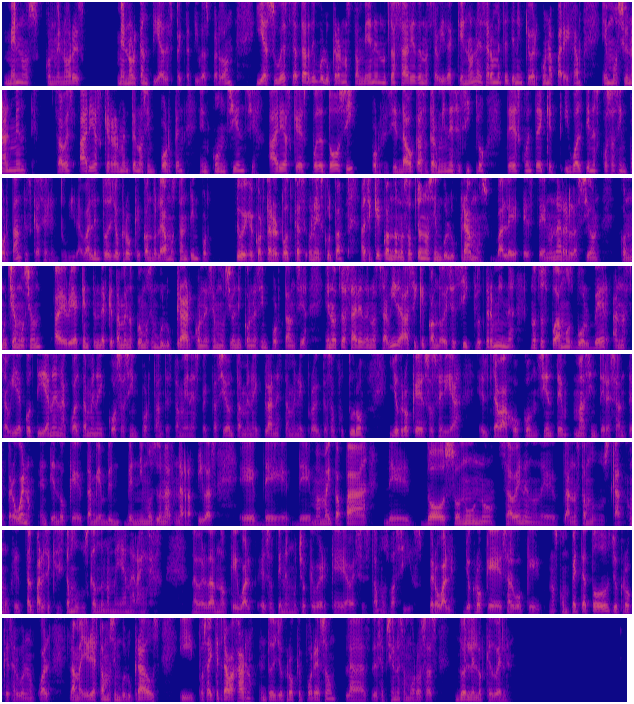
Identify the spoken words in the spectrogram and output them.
menos, con menores menor cantidad de expectativas, perdón, y a su vez tratar de involucrarnos también en otras áreas de nuestra vida que no necesariamente tienen que ver con una pareja emocionalmente, ¿sabes? Áreas que realmente nos importen en conciencia, áreas que después de todo sí porque si en dado caso termine ese ciclo, te des cuenta de que igual tienes cosas importantes que hacer en tu vida, ¿vale? Entonces yo creo que cuando le damos tanta importancia tuve que cortar el podcast, una disculpa. Así que cuando nosotros nos involucramos, ¿vale? Este, en una relación con mucha emoción, habría que entender que también nos podemos involucrar con esa emoción y con esa importancia en otras áreas de nuestra vida. Así que cuando ese ciclo termina, nosotros podamos volver a nuestra vida cotidiana en la cual también hay cosas importantes, también hay expectación, también hay planes, también hay proyectos a futuro. Y yo creo que eso sería el trabajo consciente más interesante. Pero bueno, entiendo que también venimos de unas narrativas eh, de, de, mamá y papá, de dos son uno, ¿saben? En donde plano estamos buscando, como que tal parece que sí estamos una media naranja. La verdad, no, que igual eso tiene mucho que ver que a veces estamos vacíos. Pero vale, yo creo que es algo que nos compete a todos, yo creo que es algo en lo cual la mayoría estamos involucrados y pues hay que trabajarlo. Entonces yo creo que por eso las decepciones amorosas duelen lo que duelen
